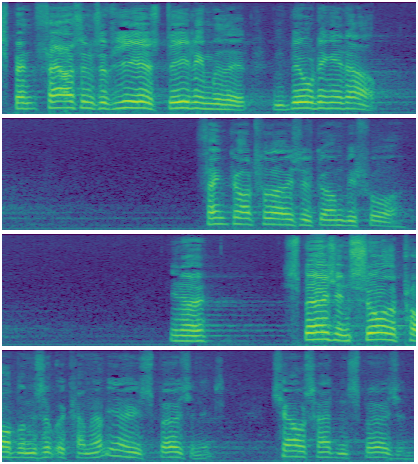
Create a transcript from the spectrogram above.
Spent thousands of years dealing with it and building it up. Thank God for those who've gone before. You know, Spurgeon saw the problems that were coming up. You know who Spurgeon is? Charles Haddon Spurgeon.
